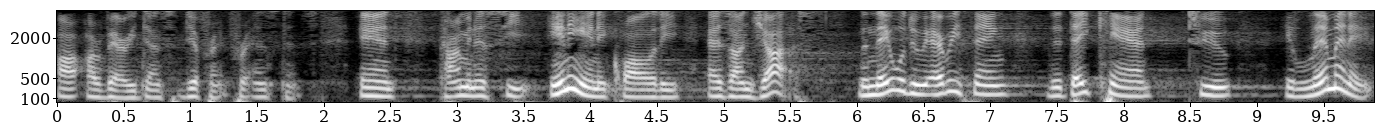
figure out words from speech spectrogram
are, are very dense, different, for instance, and communists see any inequality as unjust, then they will do everything that they can to eliminate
